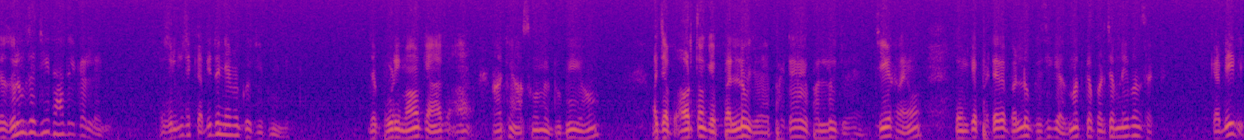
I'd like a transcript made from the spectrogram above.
جو ظلم سے جیت حاصل کر لیں گے، ظلم سے کبھی دنیا میں کوئی جیت نہیں ملتی جب بوڑھی ماؤں کی آنکھیں آنسو میں ڈوبی ہوں اور جب عورتوں کے پلو جو ہے، پھٹے ہوئے پلو جو ہے، چیخ رہے ہوں، تو ان کے پھٹے ہوئے پلو کسی کی عظمت کا پرچم نہیں بن سکتے۔ کبھی بھی۔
